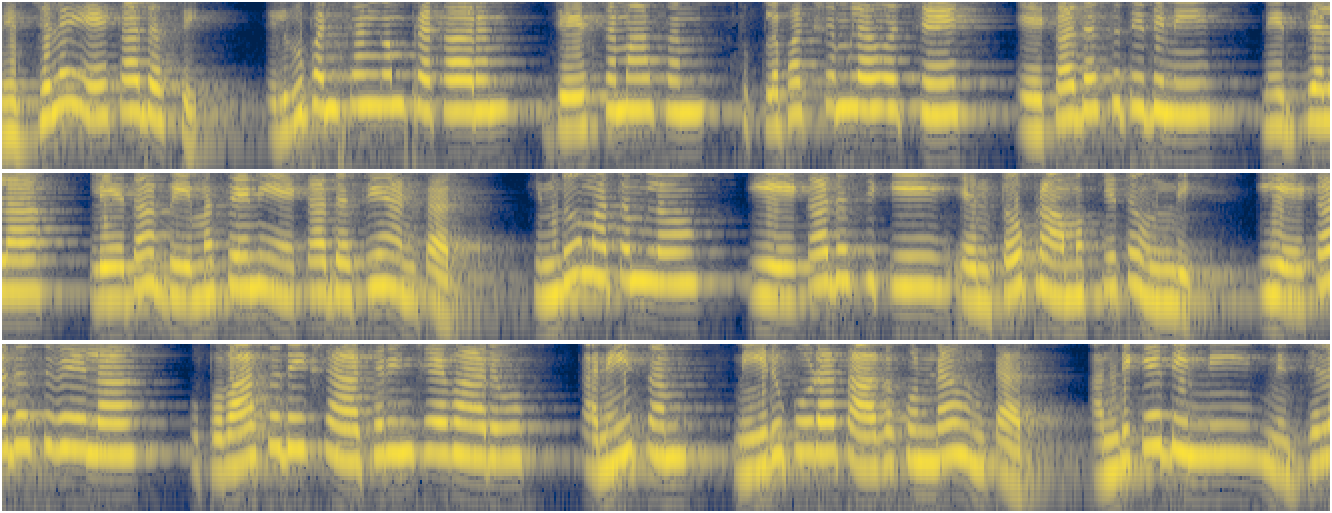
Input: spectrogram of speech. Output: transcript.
నిర్జల ఏకాదశి. తెలుగు పంచాంగం ప్రకారం జ్యేష్ఠమాసం శుక్లపక్షంలో వచ్చే ఏకాదశి తిథిని నిర్జల లేదా భీమసేని ఏకాదశి అంటారు. హిందూ మతంలో ఈ ఏకాదశికి ఎంతో ప్రాముఖ్యత ఉంది. ఈ ఏకాదశి వేళ ఉపవాస దీక్ష ఆచరించేవారు కనీసం నీరు కూడా తాగకుండా ఉంటారు. అందుకే దీన్ని నిర్జల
